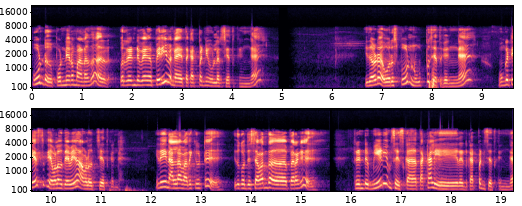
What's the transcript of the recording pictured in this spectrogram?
பூண்டு பொன்னிறமானதும் ஒரு ரெண்டு வெ பெரிய வெங்காயத்தை கட் பண்ணி உள்ளே சேர்த்துக்குங்க. இதோட ஒரு ஸ்பூன் உப்பு சேர்த்துக்கோங்க. உங்கள் டேஸ்ட்டுக்கு எவ்வளவு தேவையோ அவ்வளோ சேர்த்துக்கோங்க. இதையும் நல்லா வதக்கி விட்டு இது கொஞ்சம் செவந்த பிறகு ரெண்டு மீடியம் சைஸ் க தக்காளி ரெண்டு கட் பண்ணி சேர்த்துக்குங்க.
